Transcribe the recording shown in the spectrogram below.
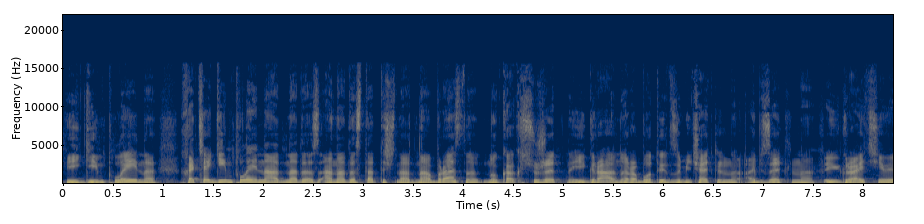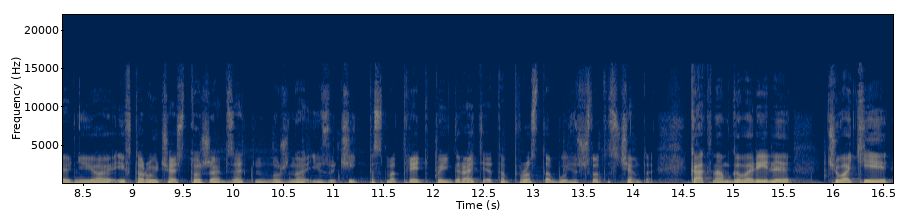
и геймплейна. Хотя геймплейна одна, она достаточно однообразна, но как сюжетная игра она работает замечательно. Обязательно играйте в нее, и вторую часть тоже обязательно нужно изучить, посмотреть, поиграть. Это просто будет что-то с чем-то. Как нам говорили чуваки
